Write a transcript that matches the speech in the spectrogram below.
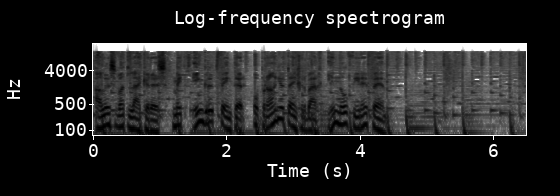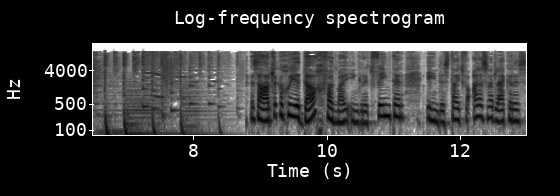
Alles wat lekker is met Ingrid Venter op Radio Tygerberg 104 FM. Dis 'n hartlike goeie dag van my Ingrid Venter en dis tyd vir alles wat lekker is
